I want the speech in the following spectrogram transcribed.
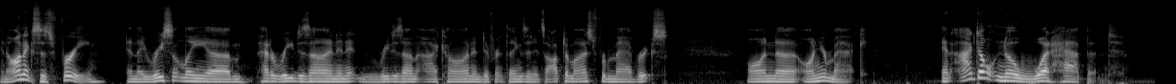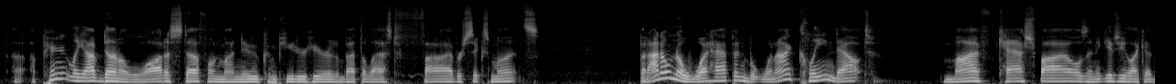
and Onyx is free. And they recently um, had a redesign in it and redesigned the icon and different things, and it's optimized for Mavericks on uh, on your Mac. And I don't know what happened. Uh, apparently, I've done a lot of stuff on my new computer here in about the last five or six months. But I don't know what happened. But when I cleaned out my cache files, and it gives you like a,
